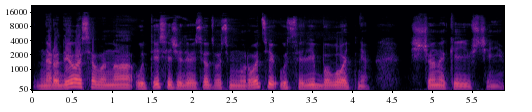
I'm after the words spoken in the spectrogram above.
Народилася вона у 1908 році у селі Болотня, що на Київщині.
